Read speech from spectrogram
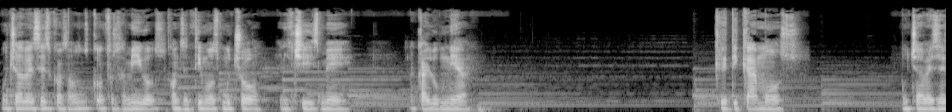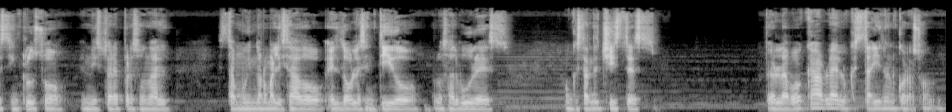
Muchas veces cuando estamos con nuestros amigos, consentimos mucho el chisme, la calumnia, criticamos. Muchas veces, incluso en mi historia personal, está muy normalizado el doble sentido, los albures, aunque están de chistes, pero la boca habla de lo que está en el corazón.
